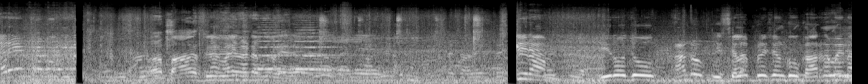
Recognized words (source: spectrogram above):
నరేంద్ర మోదీ శ్రీరామ్ ఈరోజు ఈ సెలబ్రేషన్కు కారణమైన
